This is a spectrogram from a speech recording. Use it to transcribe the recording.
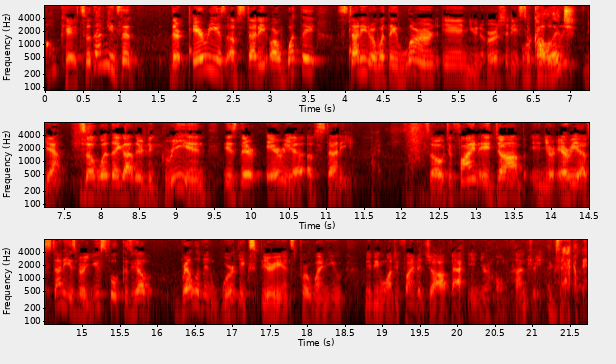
Okay, so that means that their areas of study are what they studied or what they learned in university. So Or probably- college. yeah. So what they got their degree in is their area of study. So to find a job in your area of study is very useful because you have relevant work experience for when you maybe want to find a job back in your home country. Exactly.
